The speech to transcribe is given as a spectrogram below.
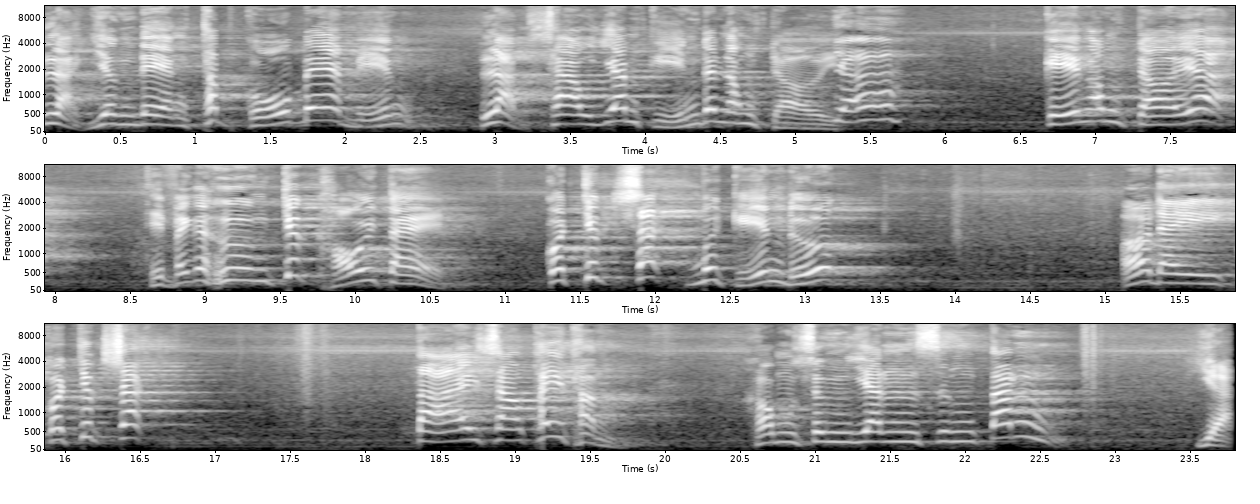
Là dân đen thấp cổ bé miệng làm sao dám kiện đến ông trời? Dạ. Kiện ông trời á thì phải cái hương chức hội tề. Có chức sắc mới kiện được. Ở đây có chức sắc. Tại sao thấy thần không xưng danh xưng tánh? Dạ.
